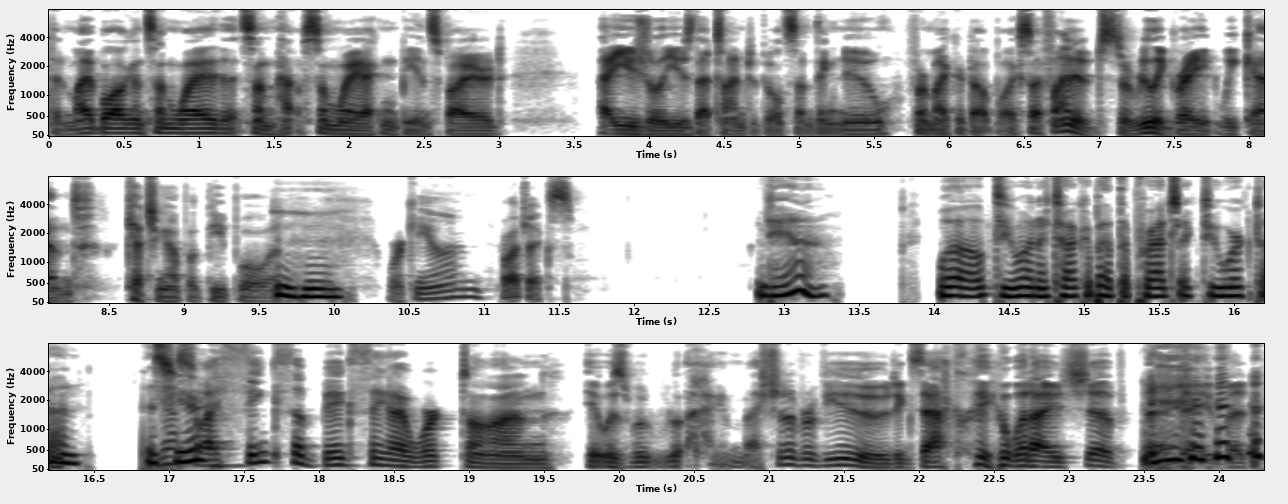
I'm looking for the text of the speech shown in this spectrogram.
than my blog in some way, that somehow, some way I can be inspired. I usually use that time to build something new for micro.blog. So I find it just a really great weekend catching up with people and mm-hmm. working on projects. Yeah. Well, do you want to talk about the project you worked on? this yeah, year? So I think the big thing I worked on it was I should have reviewed exactly what I shipped that day, but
